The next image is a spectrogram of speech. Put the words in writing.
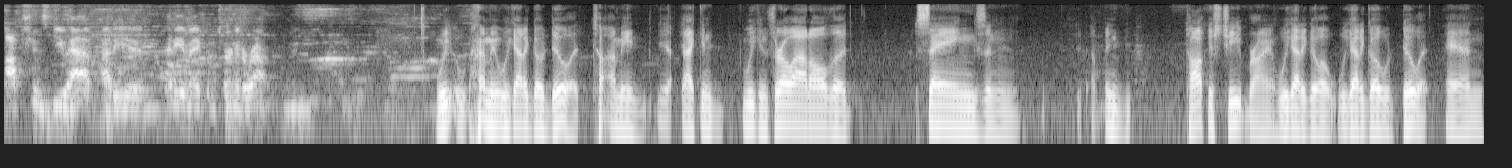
options do you have? How do you how do you make them turn it around? We, I mean, we got to go do it. I mean, I can, we can throw out all the sayings and, I mean, talk is cheap, Bryan. We got to go, we got to go do it. And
